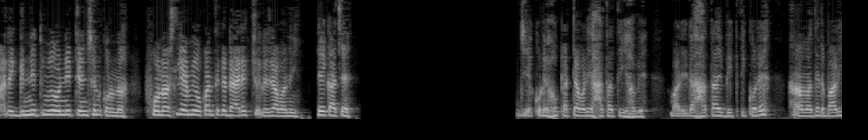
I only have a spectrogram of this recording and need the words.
আর একদিন তুমি অন্য টেনশন করো না। ফোন আসলে আমি ওখান থেকে ডাইরেক্ট চলে যাবানি। ঠিক আছে। যে করে হোক একটা বাড়ি হাতাতেই হবে। বাড়িটা হাতায় বিক্রি করে আমাদের বাড়ি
